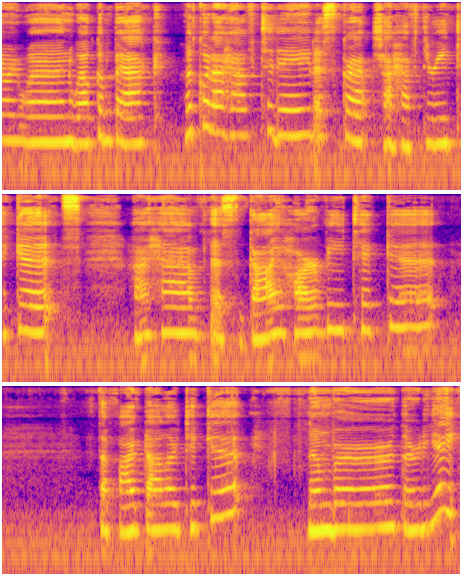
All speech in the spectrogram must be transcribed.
everyone, welcome back. Look what I have today to scratch. I have three tickets. I have this Guy Harvey ticket, the $5 ticket, number 38.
